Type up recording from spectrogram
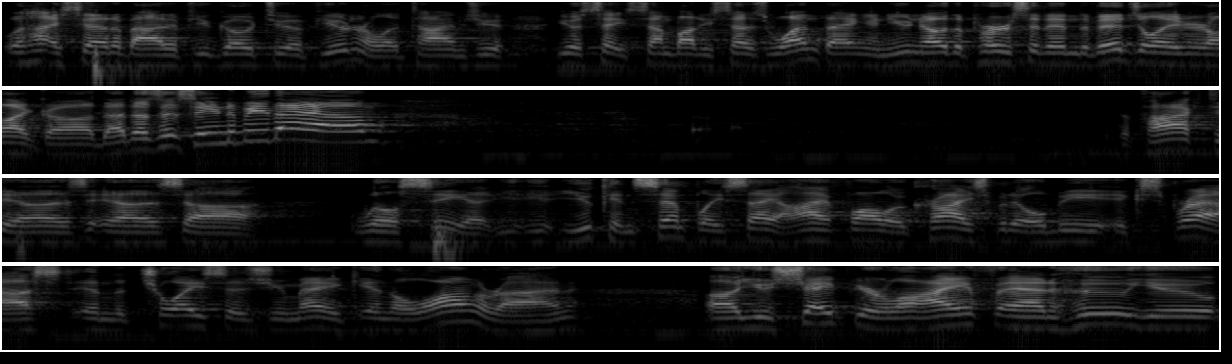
what I said about if you go to a funeral at times, you, you say somebody says one thing and you know the person individually, and you're like, uh, that doesn't seem to be them. The fact is, is uh, will see it. You can simply say, I follow Christ, but it will be expressed in the choices you make in the long run. Uh, you shape your life, and who you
